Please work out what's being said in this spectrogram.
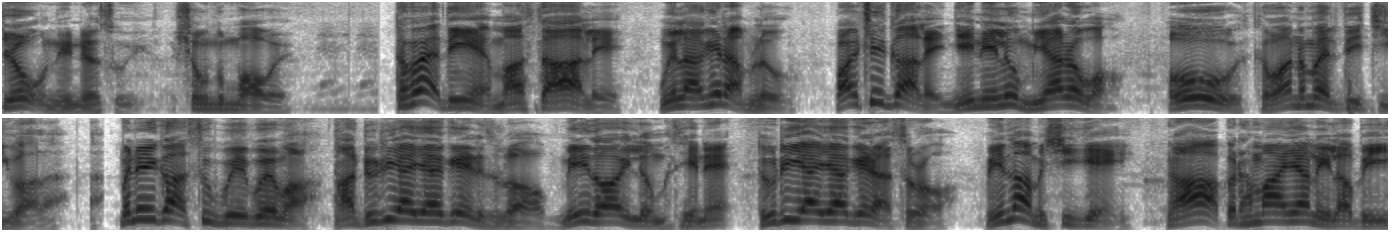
တယောက်အနေနဲ့ဆိုရင်အရှုံးသမားပဲတစ်ဖက်အတင်းရဲ့မာစတာကလည်းဝင်လာခဲ့တာမလို့ဘာချစ်ကလည်းငြိမ်နေလို့မရတော့ပါဘူး။ အိုးကမ္ဘာနံပါတ်တိကြီးပါလား။မနေ့ကစုပေးပွဲမှာငါဒုတိယရခဲ့တယ်ဆိုတော့မေးသွားပြီလို့မထင်နဲ့။ဒုတိယရခဲ့တာဆိုတော့မင်းသာမရှိခဲ့ရင်ငါကပထမရနေလောက်ပြီး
